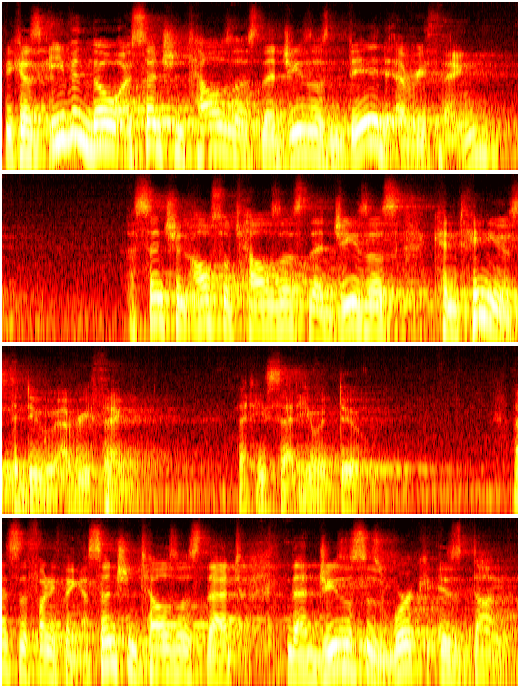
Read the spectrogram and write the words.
Because even though Ascension tells us that Jesus did everything, Ascension also tells us that Jesus continues to do everything that he said he would do. That's the funny thing. Ascension tells us that, that Jesus' work is done.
